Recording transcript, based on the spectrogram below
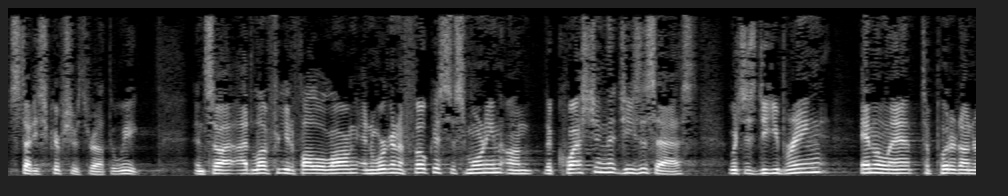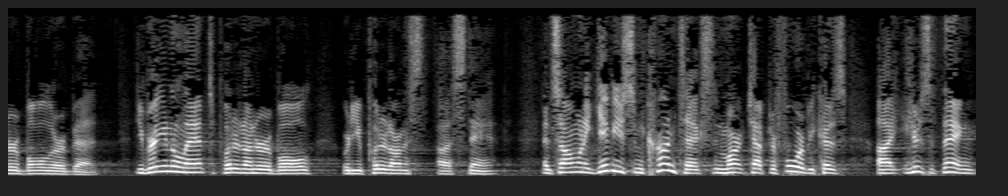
study Scripture throughout the week. And so I'd love for you to follow along. And we're going to focus this morning on the question that Jesus asked, which is, do you bring in a lamp to put it under a bowl or a bed? Do you bring in a lamp to put it under a bowl or do you put it on a, a stand? And so I want to give you some context in Mark chapter 4 because uh, here's the thing.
